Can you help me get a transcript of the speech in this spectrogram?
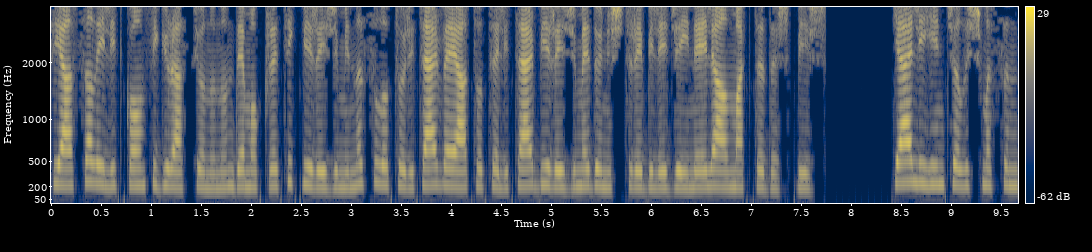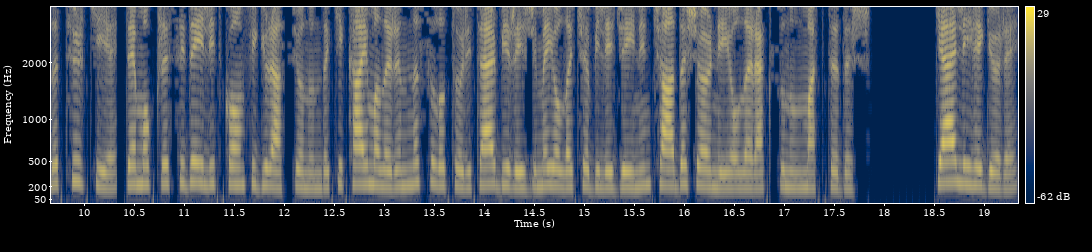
siyasal elit konfigürasyonunun demokratik bir rejimi nasıl otoriter veya totaliter bir rejime dönüştürebileceğini ele almaktadır. 1. Gerlich'in çalışmasında Türkiye, demokraside elit konfigürasyonundaki kaymaların nasıl otoriter bir rejime yol açabileceğinin çağdaş örneği olarak sunulmaktadır. Gerlich'e göre,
